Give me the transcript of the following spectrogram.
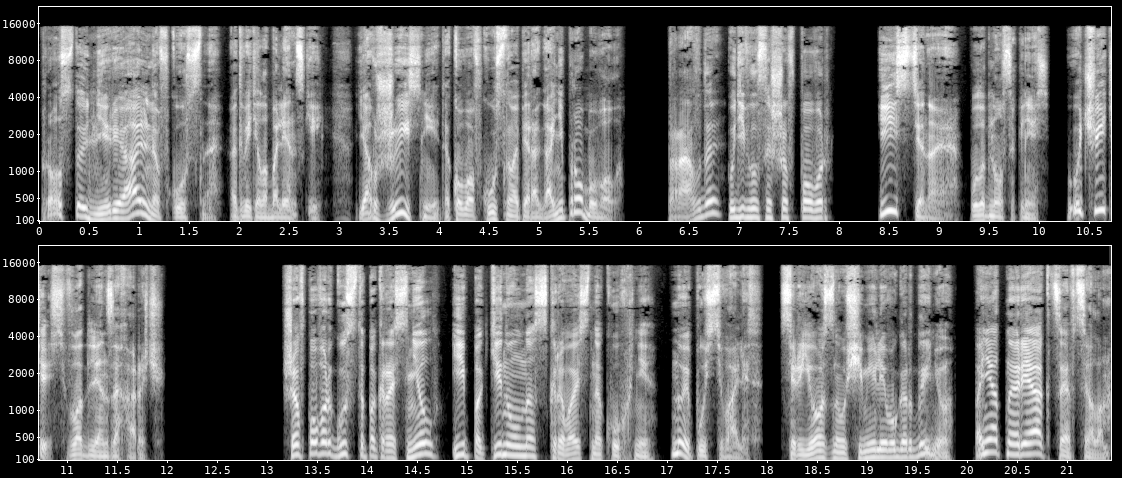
«Просто нереально вкусно», – ответил Оболенский. «Я в жизни такого вкусного пирога не пробовал». «Правда?» – удивился шеф-повар. «Истинная», — улыбнулся князь. «Учитесь, Владлен Захарыч». Шеф-повар густо покраснел и покинул нас, скрываясь на кухне. Ну и пусть валит. Серьезно ущемили его гордыню. Понятная реакция в целом.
